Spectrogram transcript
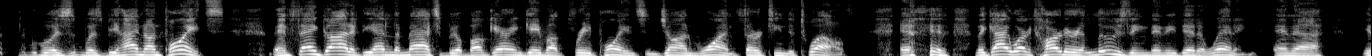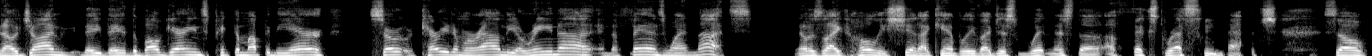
was was behind on points. And thank God at the end of the match, Bulgarian gave up three points, and John won 13 to 12 the guy worked harder at losing than he did at winning. And uh, you know, John, they they the Bulgarians picked him up in the air, so carried him around the arena, and the fans went nuts. And it was like, holy shit, I can't believe I just witnessed a, a fixed wrestling match. So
